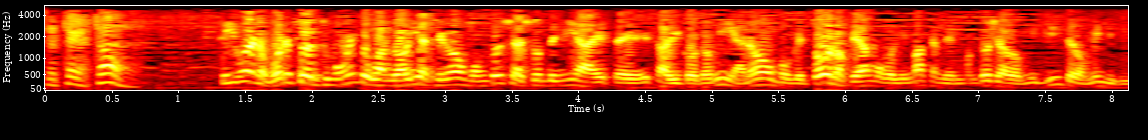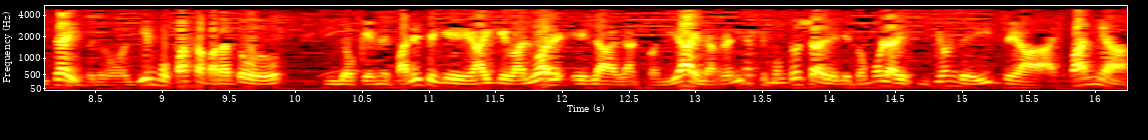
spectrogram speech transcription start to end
ya está gastada. Sí, bueno, por eso en su momento cuando había llegado Montoya yo tenía esa dicotomía, ¿no? Porque todos nos quedamos con la imagen de Montoya 2015-2016, pero el tiempo pasa para todos y lo que me parece que hay que evaluar es la, actualidad. Y la realidad es que Montoya, desde que tomó la decisión de irse a España,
